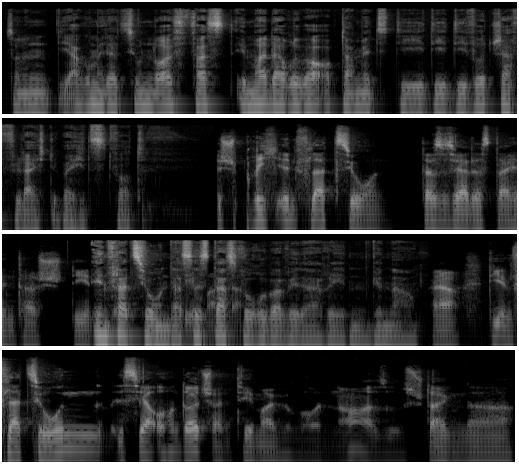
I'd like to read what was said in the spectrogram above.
sondern die Argumentation läuft fast immer darüber, ob damit die, die, die Wirtschaft vielleicht überhitzt wird. Sprich Inflation. Das ist ja das dahinter stehen. Inflation, das Thema ist das, worüber wir da reden, genau. Ja, die Inflation ist ja auch in Deutschland Thema geworden. Ne? Also steigender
